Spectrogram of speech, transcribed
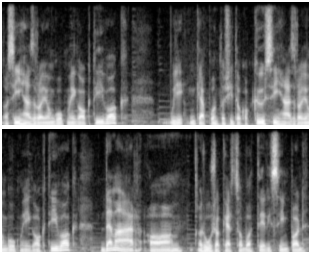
a színház rajongók még aktívak, úgy inkább pontosítok, a kőszínház rajongók még aktívak, de már a Rózsakert szabadtéri színpad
